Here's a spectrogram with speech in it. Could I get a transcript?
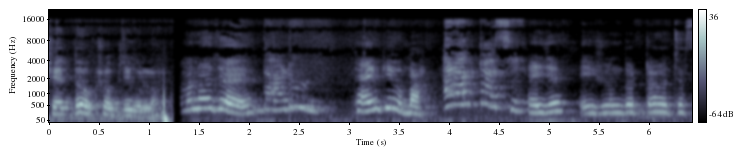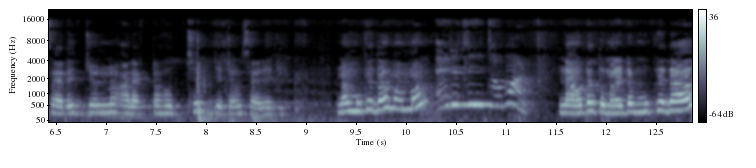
সেদ্ধ হোক সবজিগুলো। কেমন হয়েছে? থ্যাংক ইউ বাহ। এই যে এই সুন্দরটা হচ্ছে স্যারের জন্য আর একটা হচ্ছে যেটাও স্যারেরই। না মুখে দাও মাম্মা না ওটা তোমার এটা মুখে দাও।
